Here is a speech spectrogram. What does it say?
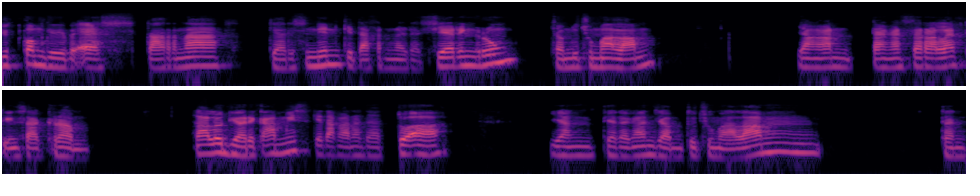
Yutkom GBS karena di hari Senin kita akan ada sharing room jam 7 malam yang akan tayangkan secara live di Instagram. Lalu di hari Kamis kita akan ada doa yang diadakan jam 7 malam dan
